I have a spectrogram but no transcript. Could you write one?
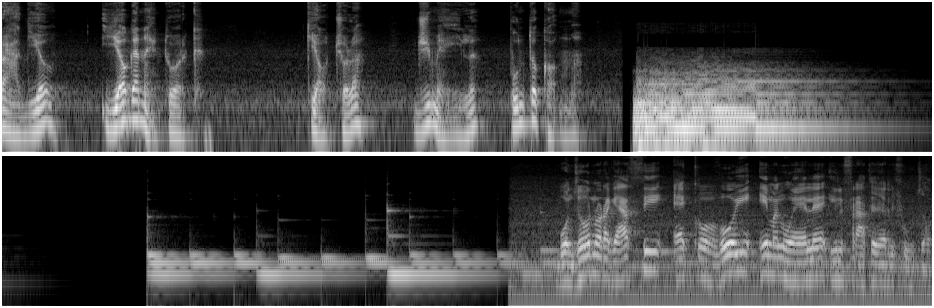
Radio Yoga Network chiocciola gmail.com Buongiorno ragazzi, ecco voi Emanuele, il frate del rifugio.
